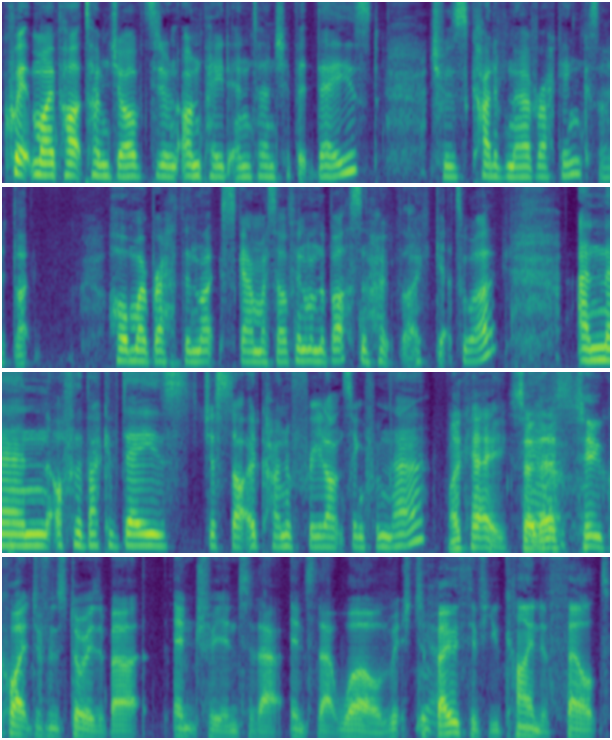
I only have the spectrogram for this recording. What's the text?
quit my part-time job to do an unpaid internship at Dazed, which was kind of nerve-wracking because I'd like hold my breath and like scan myself in on the bus and hope that I could get to work. And then off the back of Dazed, just started kind of freelancing from there. Okay, so Yeah. there's two quite different stories about entry into that into that world, which to Yeah. both of you kind of felt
